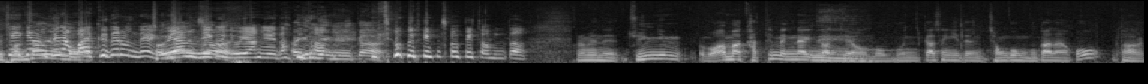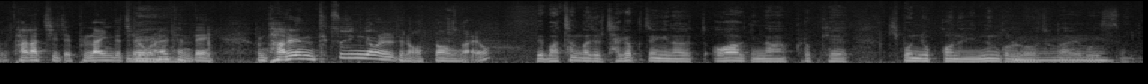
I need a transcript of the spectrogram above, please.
이렇게 얘기하면 전산은 그냥 뭐- 말 그대로인데요. 요양직은 그냥- 요양을 아, 담당, 근데 그러니까- 행정은 행정을 담당. 그러면은 주임님 뭐 아마 같은 맥락일 것 네. 같아요. 뭐 문과생이든 전공 무관하고 다, 다 같이 이제 블라인드 채용을 네. 할 텐데 그럼 다른 특수 직렬들은 어떤가요? 네, 마찬가지로 자격증이나 어학이나 그렇게 기본 요건은 있는 걸로 저도 알고 있습니다.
